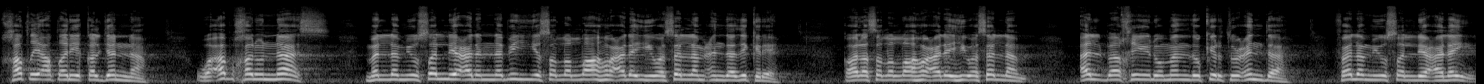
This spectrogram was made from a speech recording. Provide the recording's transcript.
خطئ طريق الجنة وأبخل الناس من لم يصلي على النبي صلى الله عليه وسلم عند ذكره. قال صلى الله عليه وسلم البخيل من ذكرت عنده فلم يصل علي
